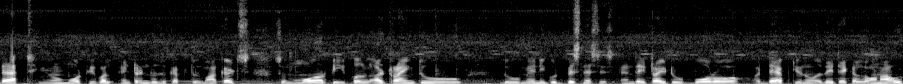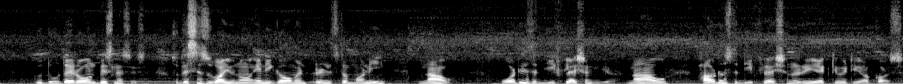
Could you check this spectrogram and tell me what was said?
debt you know more people enter into the capital markets. So more people are trying to do many good businesses and they try to borrow a debt you know they take a loan out to do their own businesses. So this is why you know any government prints the money. Now what is the deflation here? Now how does the deflationary activity occurs?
